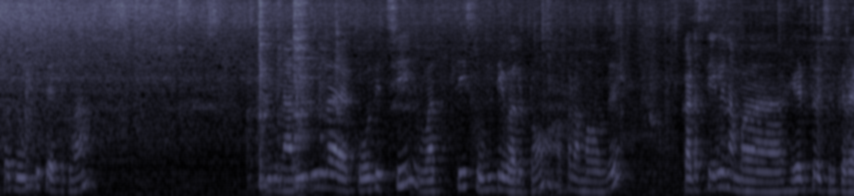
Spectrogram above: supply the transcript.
கொஞ்சம் உப்பு சேர்த்துக்கலாம். இது நல்லா கொதித்து வற்றி சுண்டி வரட்டும். அப்போ நம்ம வந்து கடைசியில் நம்ம எடுத்து வச்சுருக்கிற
